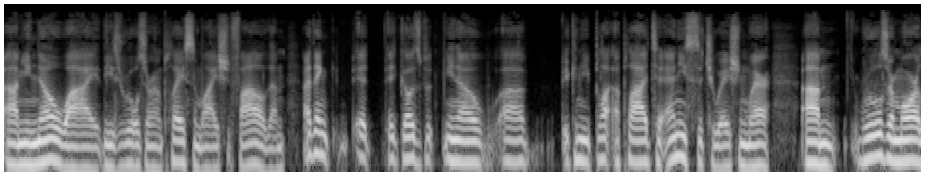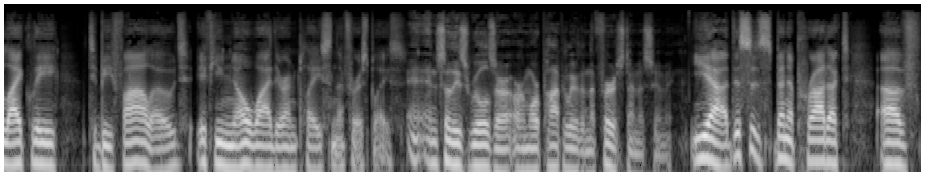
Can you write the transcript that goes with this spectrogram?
um, you know why these rules are in place and why you should follow them. I think it it goes, you know, uh, it can be pl- applied to any situation where um, rules are more likely to be followed if you know why they're in place in the first place. And, and so these rules are, are more popular than the first, I'm assuming. Yeah, this has been a product of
